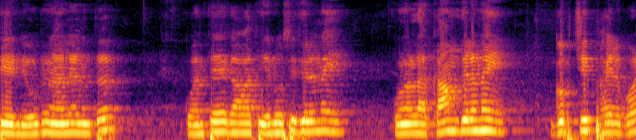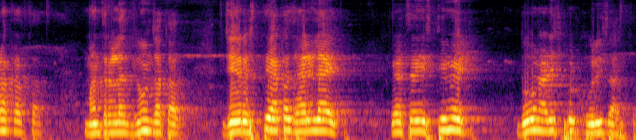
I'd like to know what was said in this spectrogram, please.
ते निवडून आल्यानंतर कोणत्याही गावात एन ओ सी दिलं नाही कोणाला काम दिलं नाही गुपचीप फाईल गोळा करतात मंत्रालयात घेऊन जातात. जे रस्ते आता झालेले आहेत याचं एस्टिमेट दोन अडीच फूट खोलीचं असतं.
